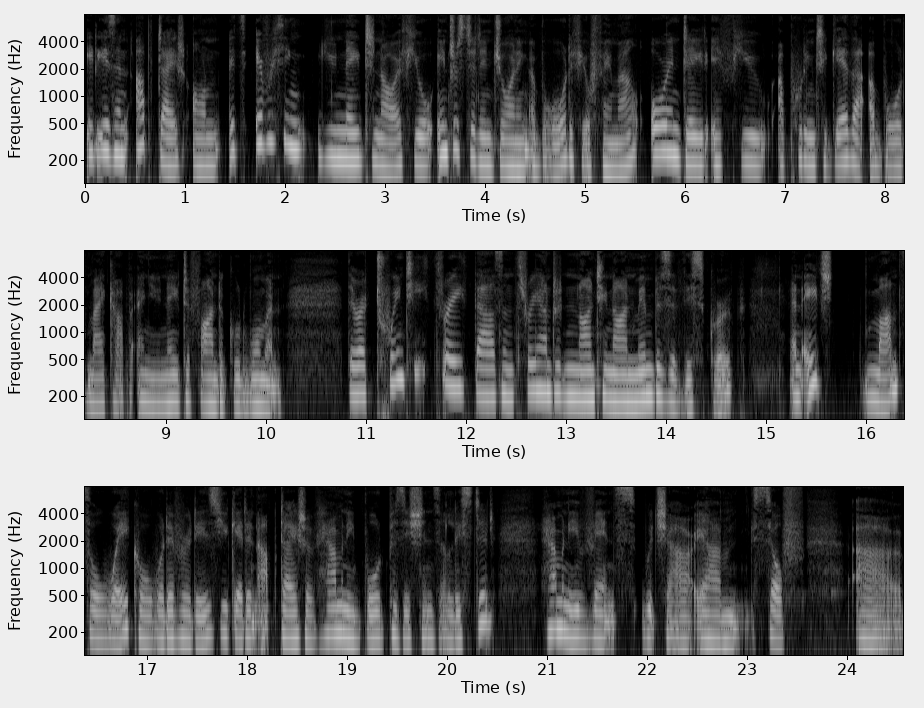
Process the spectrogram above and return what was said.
It is an update on it's everything you need to know if you're interested in joining a board if you're female or indeed if you are putting together a board makeup and you need to find a good woman. There are 23,399 members of this group and each month or week or whatever it is, you get an update of how many board positions are listed, how many events which are um, self. Uh,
